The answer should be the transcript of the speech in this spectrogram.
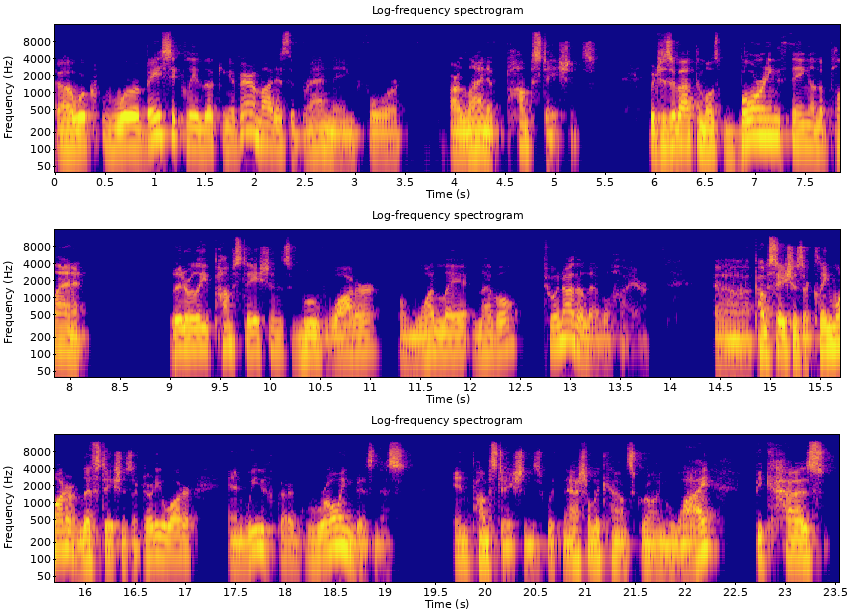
Uh, we're, we're basically looking, Everamod is the brand name for our line of pump stations, which is about the most boring thing on the planet. Literally, pump stations move water from one la- level to another level higher. Uh, pump stations are clean water, lift stations are dirty water, and we've got a growing business in pump stations with national accounts growing. Why? Because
